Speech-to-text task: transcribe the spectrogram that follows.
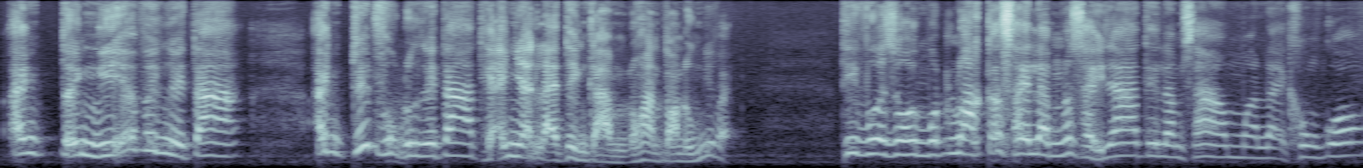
anh tình nghĩa với người ta anh thuyết phục được người ta thì anh nhận lại tình cảm hoàn toàn đúng như vậy thì vừa rồi một loạt các sai lầm nó xảy ra thì làm sao mà lại không có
